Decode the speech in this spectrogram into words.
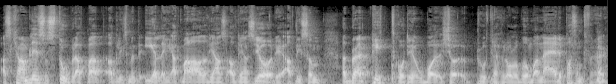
alltså kan man bli så stor att man att liksom inte är längre, att man aldrig ens, aldrig ens gör det? Att liksom, att Brad Pitt går till och bara kör roller och de bara nej det passar inte för det här.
